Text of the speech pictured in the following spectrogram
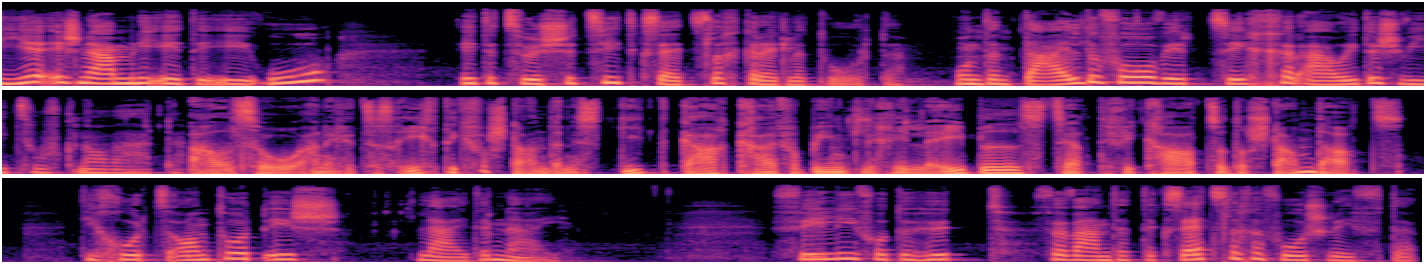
Die ist nämlich in der EU in der Zwischenzeit gesetzlich geregelt worden. Und ein Teil davon wird sicher auch in der Schweiz aufgenommen werden. Also, habe ich jetzt das richtig verstanden? Es gibt gar keine verbindlichen Labels, Zertifikate oder Standards? Die kurze Antwort ist leider nein. Viele von den heute verwendeten gesetzlichen Vorschriften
